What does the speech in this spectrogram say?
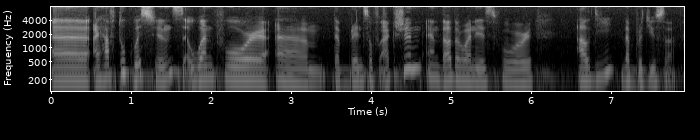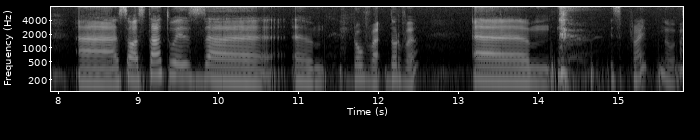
Uh, I have two questions. One for um, the Brains of Action, and the other one is for Audi, the producer. Uh, so I'll start with uh, um, Dorva. Dorva. Um, is it right? No.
